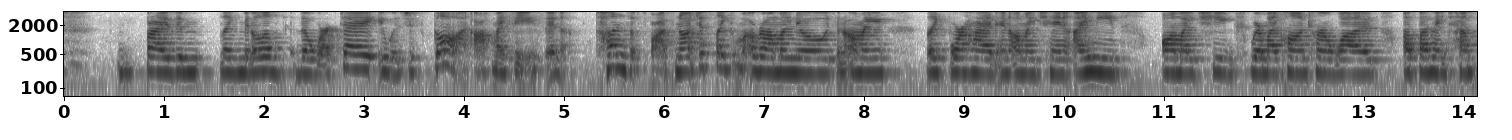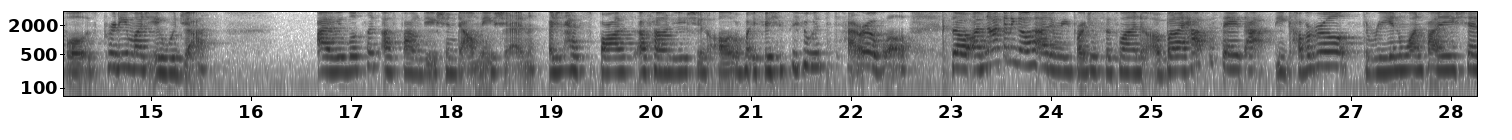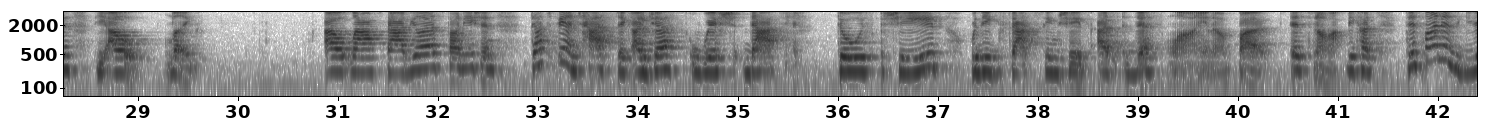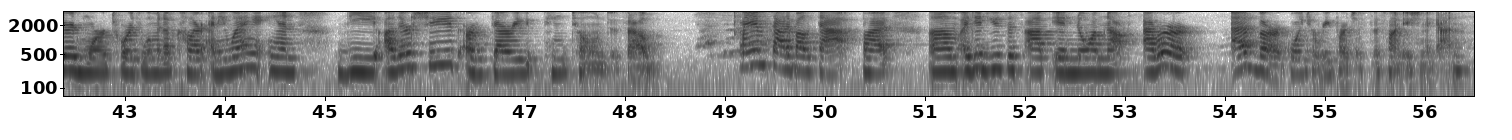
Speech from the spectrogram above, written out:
by the like middle of the workday, it was just gone off my face and tons of spots, not just like around my nose and on my like forehead and on my chin. I mean on my cheeks where my contour was, up by my temples. Pretty much it would just, I looked like a foundation Dalmatian. I just had spots of foundation all over my face. It was terrible. So I'm not gonna go ahead and repurchase this one, but I have to say that the CoverGirl 3-in-1 foundation, the out, like, Outlast Fabulous foundation, that's fantastic. I just wish that those shades were the exact same shades as this line, but it's not because this line is geared more towards women of color anyway, and the other shades are very pink toned. So I am sad about that, but um, I did use this up and no, I'm not ever, ever going to repurchase this foundation again.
